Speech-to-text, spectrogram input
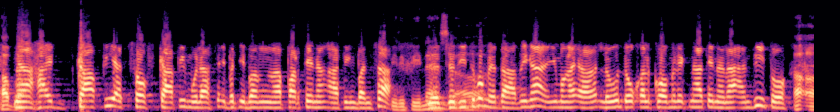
Opo. na hard copy at soft copy mula sa iba't ibang uh, parte ng ating bansa. Pilipinas, Medyo dito oo. po, may dami na. Yung mga uh, lo- local COMELEC natin na naan dito Oo.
